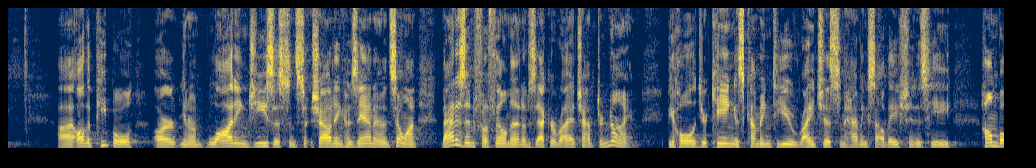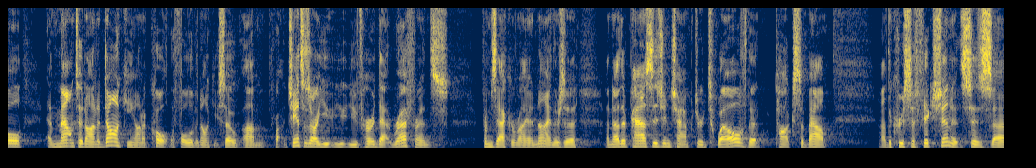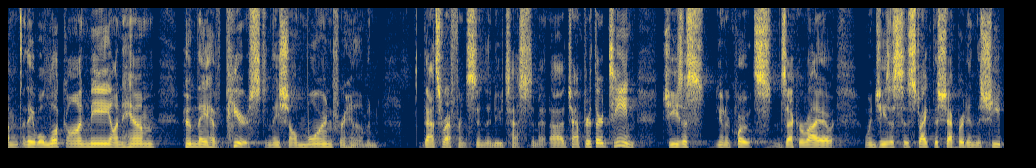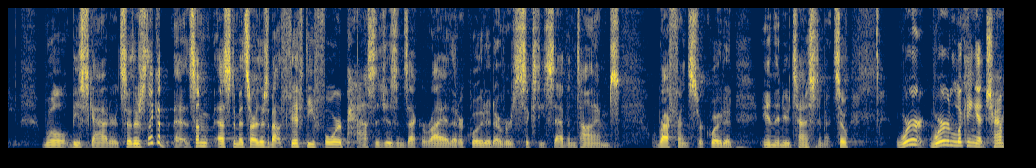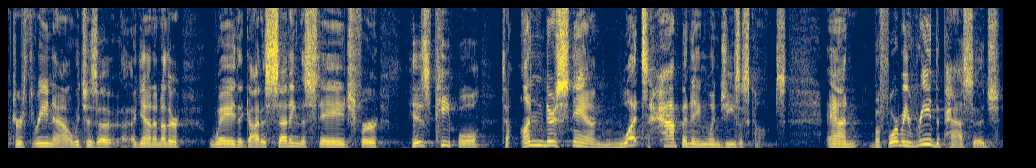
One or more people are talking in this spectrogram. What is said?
uh, all the people are, you know, lauding Jesus and shouting Hosanna and so on. That is in fulfillment of Zechariah chapter 9. Behold, your king is coming to you, righteous and having salvation is he, humble mounted on a donkey, on a colt, the foal of a donkey. So um, chances are you, you, have heard that reference from Zechariah 9. There's a, another passage in chapter 12 that talks about uh, the crucifixion. It says, um, They will look on me, on him whom they have pierced, and they shall mourn for him. And that's referenced in the New Testament. Uh, chapter 13, Jesus you know, quotes Zechariah when Jesus says, Strike the shepherd and the sheep will be scattered. So there's like a, uh, some estimates are there's about 54 passages in Zechariah that are quoted over 67 times, referenced or quoted in the New Testament. So we're, we're looking at chapter 3 now, which is, a, again, another way that God is setting the stage for his people to understand what's happening when Jesus comes. And before we read the passage,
